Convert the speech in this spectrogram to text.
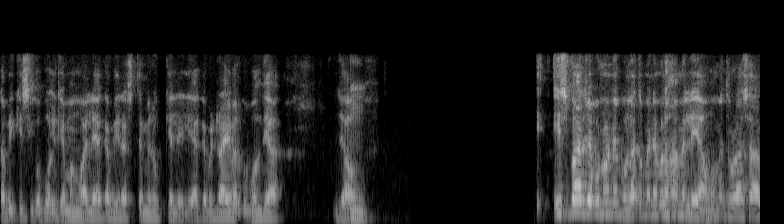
कभी किसी को बोल के मंगवा लिया कभी रास्ते में रुक के ले लिया कभी ड्राइवर को बोल दिया जाओ। हम्म। इस बार जब उन्होंने बोला तो मैंने बोला हाँ मैं ले आऊँगा मैं थोड़ा सा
